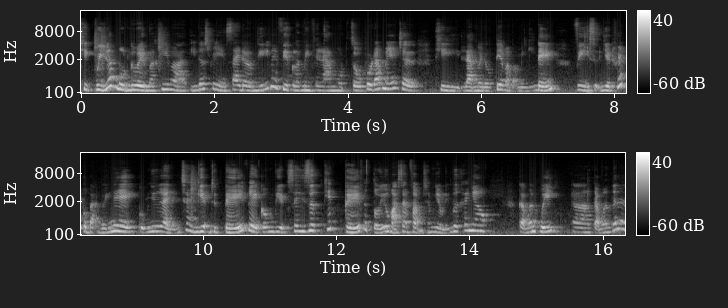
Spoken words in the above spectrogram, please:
Thì Quý là một người mà khi mà Industry Insider nghĩ về việc là mình phải làm một số Product Manager thì là người đầu tiên mà bọn mình nghĩ đến vì sự nhiệt huyết của bạn với nghề cũng như là những trải nghiệm thực tế về công việc xây dựng, thiết kế và tối ưu hóa sản phẩm trong nhiều lĩnh vực khác nhau. Cảm ơn Quý, uh, cảm ơn rất là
